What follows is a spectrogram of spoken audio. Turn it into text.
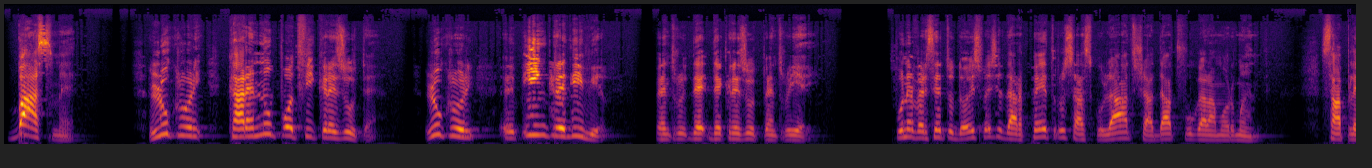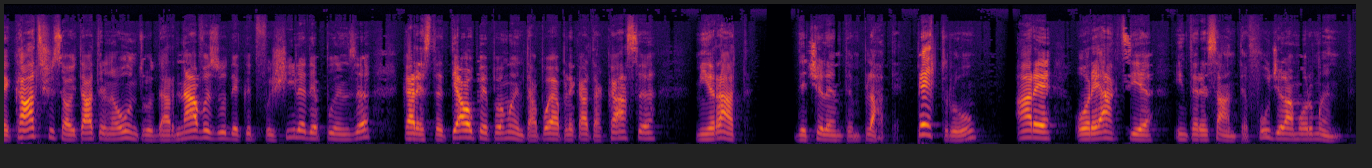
basme, lucruri care nu pot fi crezute, lucruri eh, incredibile pentru, de, de crezut pentru ei. Spune versetul 12, dar Petru s-a sculat și a dat fuga la mormânt. S-a plecat și s-a uitat înăuntru, dar n-a văzut decât fâșile de pânză care stăteau pe pământ. Apoi a plecat acasă, mirat de cele întâmplate. Petru are o reacție interesantă, fuge la mormânt.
